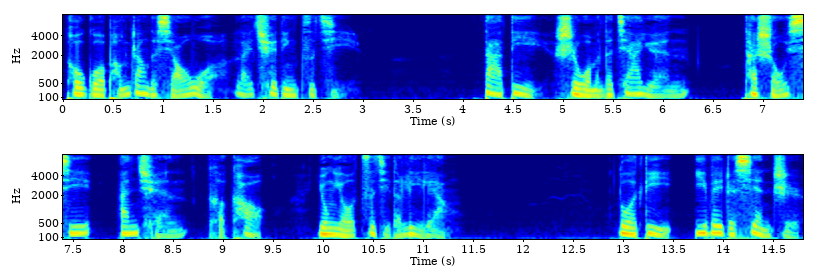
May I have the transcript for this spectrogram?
透过膨胀的小我来确定自己。大地是我们的家园，它熟悉、安全、可靠，拥有自己的力量。落地意味着限制，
